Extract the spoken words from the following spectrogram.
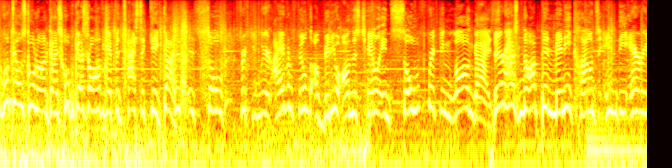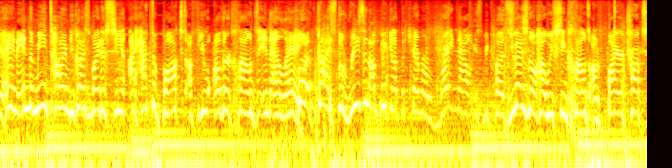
what the hell's going on, guys? Hope you guys are all having a fantastic day. Guys, this is so freaking weird. I haven't filmed a video on this channel in so freaking long, guys. There has not been many clowns in the area. And in the meantime, you guys might have seen I had to box a few other clowns in LA. But guys, the reason I'm picking up the camera right now is because you guys know how we've seen clowns on fire trucks,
